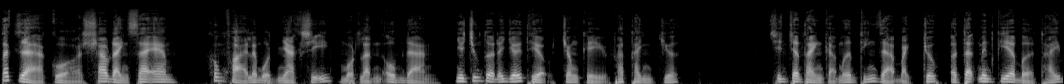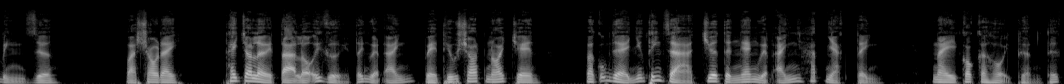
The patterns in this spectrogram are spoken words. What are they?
tác giả của Sao đành xa em không phải là một nhạc sĩ một lần ôm đàn như chúng tôi đã giới thiệu trong kỳ phát thanh trước. Xin chân thành cảm ơn thính giả Bạch Trúc ở tận bên kia bờ Thái Bình Dương. Và sau đây, thay cho lời tạ lỗi gửi tới Nguyệt Ánh về thiếu sót nói trên, và cũng để những thính giả chưa từng nghe Nguyệt Ánh hát nhạc tình, nay có cơ hội thưởng thức.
